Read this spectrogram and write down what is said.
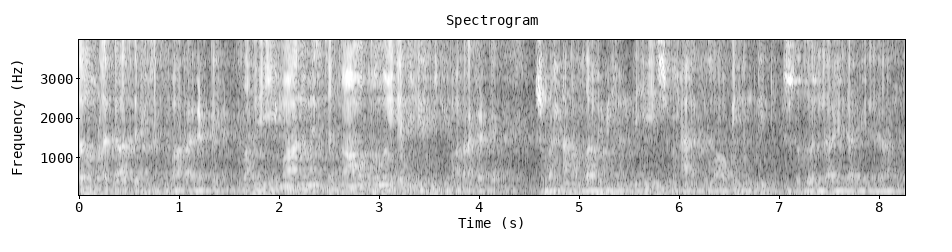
തല നമ്മളെ കാത്തിരക്ഷിക്കുമാറാകട്ടെ. അള്ളാഹു ഈമാനും ഇഷ്ടകാമത്വം നൽകി അനുഗ്രഹിക്കുമാറാകട്ടെ. സുഹാൻ അള്ളാഹു ബിഹംദിഹി സുബഹാനല്ലാഹു ബിഹംദിഹി അഷ്ഹദു അല്ലാ ഇലാഹ ഇല്ലാ അന്ത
